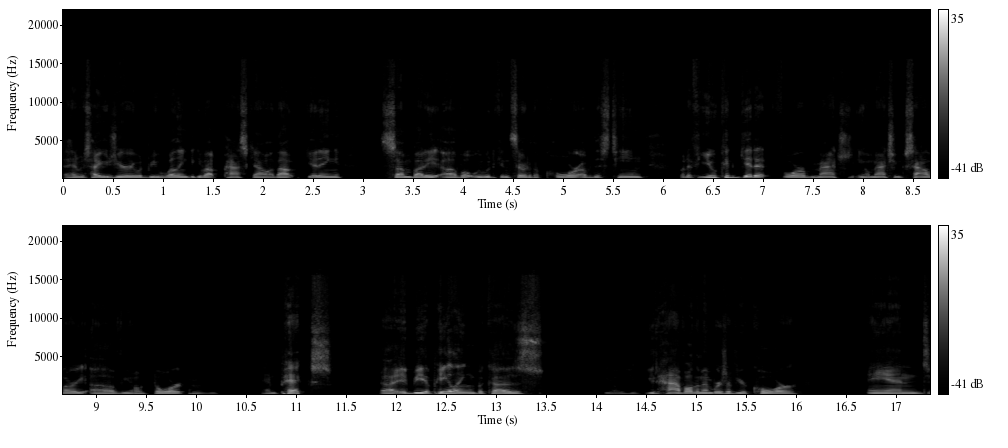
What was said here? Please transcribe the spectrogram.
and Masai Ujiri would be willing to give up Pascal without getting somebody of what we would consider the core of this team. But if you could get it for match, you know, matching salary of you know Dort and, and picks, uh, it'd be appealing because you know you'd have all the members of your core, and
